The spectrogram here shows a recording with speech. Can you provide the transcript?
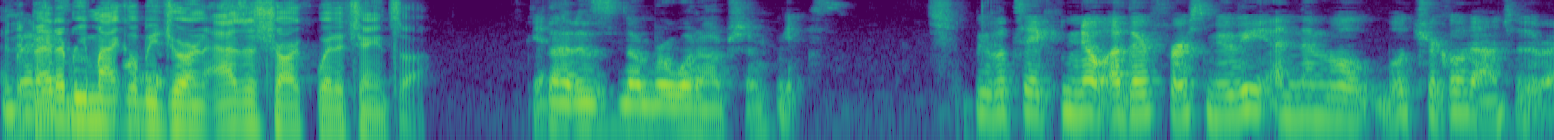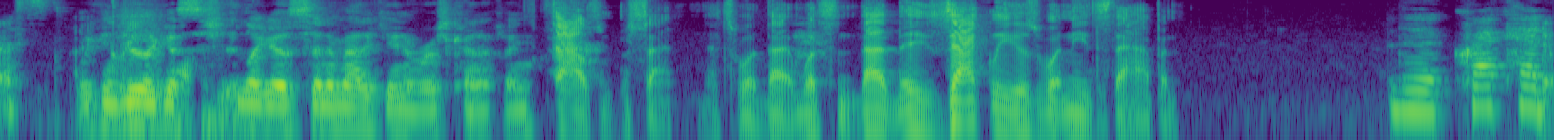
it But better be Michael B. Jordan as a shark with a chainsaw. That is number one option. Yes. We will take no other first movie, and then we'll we'll trickle down to the rest. We can do like a like a cinematic universe kind of thing. Thousand percent. That's what that what's that exactly is what needs to happen. The crackhead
